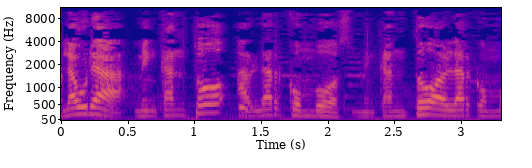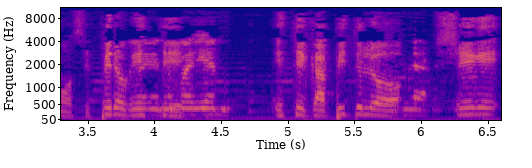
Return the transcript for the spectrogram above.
Laura, me encantó hablar con vos, me encantó hablar con vos. Espero que este, este capítulo llegue,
